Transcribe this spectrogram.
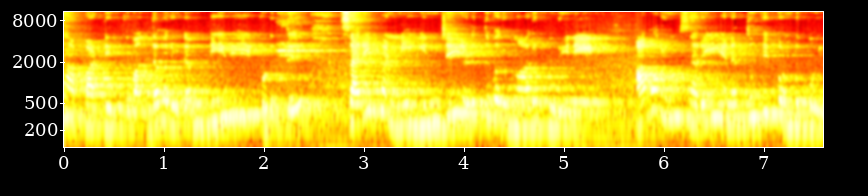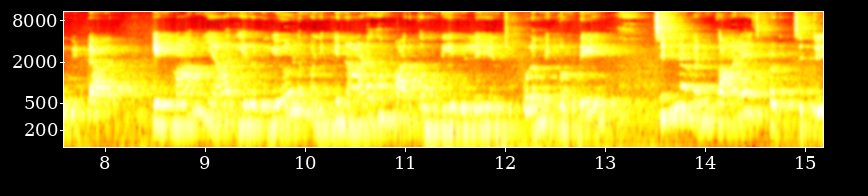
சாப்பாட்டிற்கு வந்தவரிடம் டிவியை கொடுத்து சரி பண்ணி இன்றே எடுத்து வருமாறு கூறினேன். அவரும் சரி என தூக்கிக் கொண்டு போய்விட்டார் என் மாமியார் இரவு ஏழு மணிக்கு நாடகம் பார்க்க முடியவில்லை என்று புலம்பிக் கொண்டே சின்னவன் காலேஜ் படிச்சுட்டு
